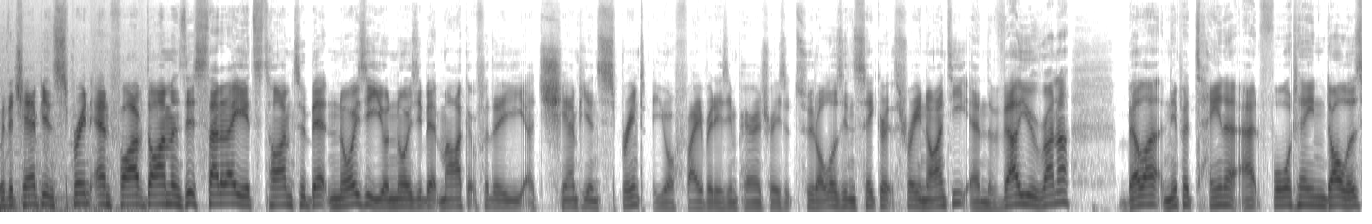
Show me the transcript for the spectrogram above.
With the Champions Sprint and Five Diamonds this Saturday, it's time to bet Noisy, your Noisy bet market for the uh, Champions Sprint. Your favourite is Imperial at $2, in secret three ninety, and the value runner, Bella Nipotina at $14.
